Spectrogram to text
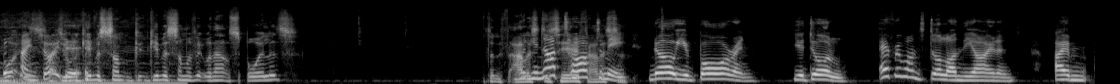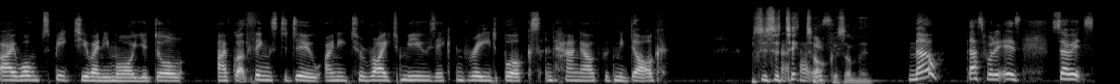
What I is- enjoyed do you wanna it. Give us some. Give us some of it without spoilers. I don't know if Well, Alistair's you're not here. talk to me. Uh, no, you're boring. You're dull. Everyone's dull on the island. I'm. I won't speak to you anymore. You're dull. I've got things to do. I need to write music and read books and hang out with me dog. Is this a That's TikTok or something? No, that's what it is. So it's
